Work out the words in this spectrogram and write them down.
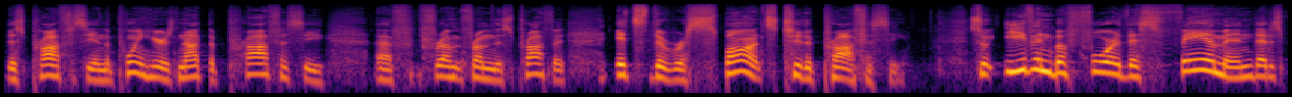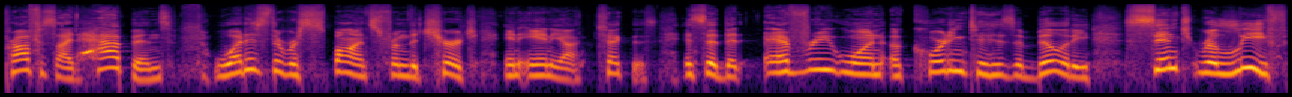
this prophecy, and the point here is not the prophecy uh, from, from this prophet, it's the response to the prophecy. So even before this famine that is prophesied happens, what is the response from the church in Antioch? Check this. It said that everyone, according to his ability, sent relief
